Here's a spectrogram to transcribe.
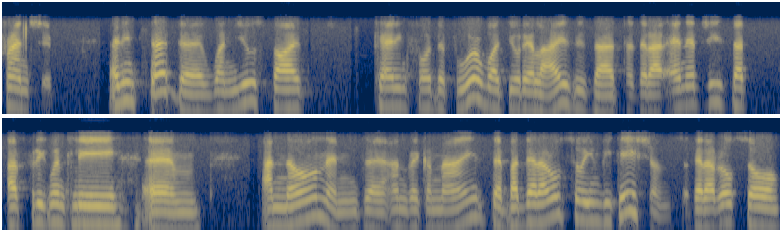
friendship. And instead, uh, when you start caring for the poor, what you realize is that there are energies that are frequently um, unknown and uh, unrecognized, but there are also invitations. There are also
